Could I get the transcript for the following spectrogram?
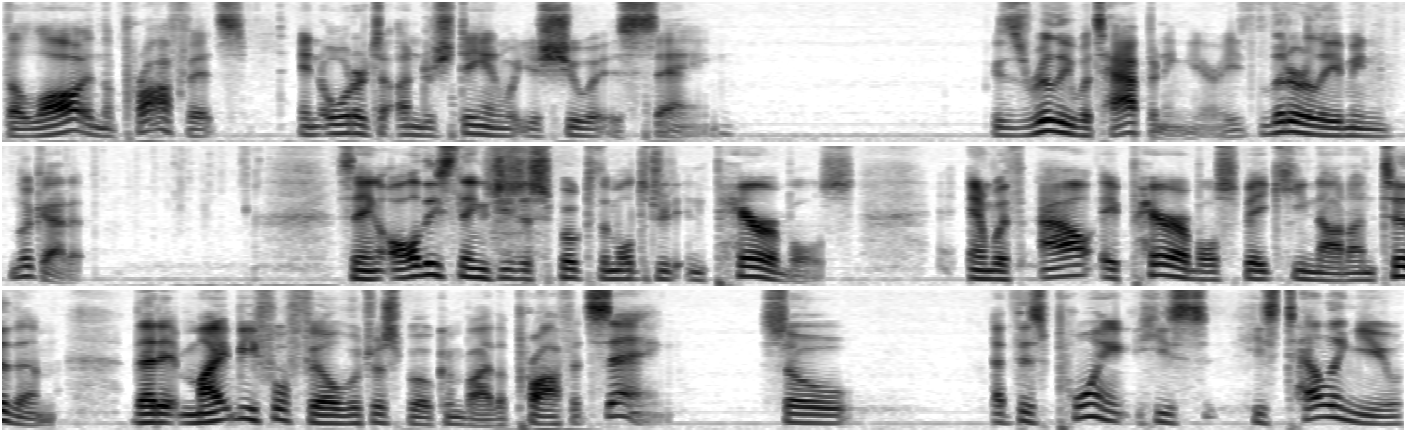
the law and the prophets in order to understand what Yeshua is saying. Because it's really what's happening here. He's literally, I mean, look at it saying, All these things Jesus spoke to the multitude in parables, and without a parable spake he not unto them, that it might be fulfilled which was spoken by the prophet, saying. So at this point, he's he's telling you,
